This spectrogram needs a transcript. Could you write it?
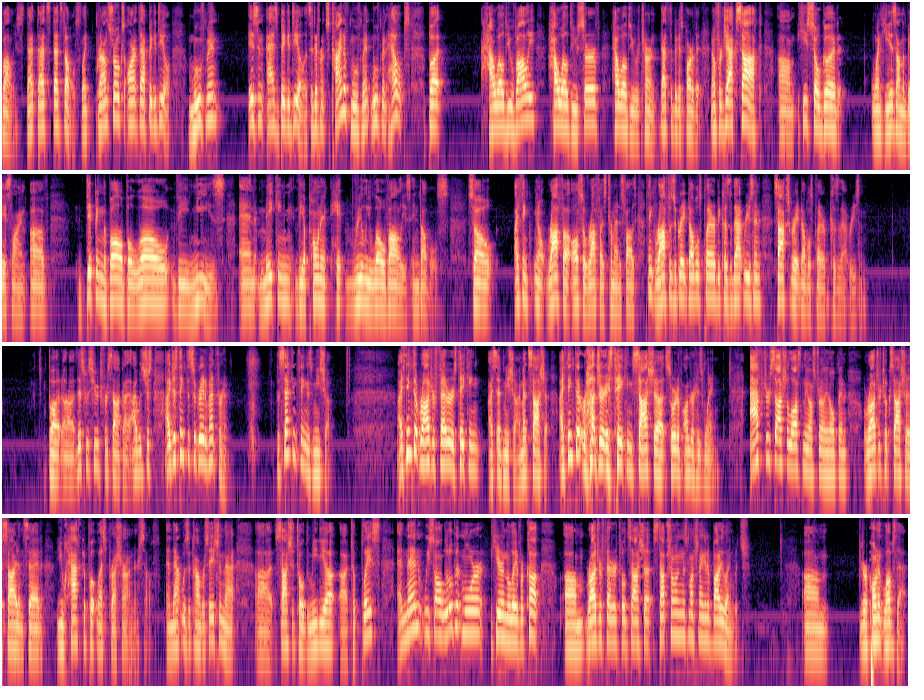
Volleys. That that's that's doubles. Like ground strokes aren't that big a deal. Movement isn't as big a deal. It's a different kind of movement. Movement helps, but how well do you volley? How well do you serve? How well do you return? That's the biggest part of it. Now, for Jack Sock, um, he's so good when he is on the baseline of dipping the ball below the knees and making the opponent hit really low volleys in doubles. So I think, you know, Rafa also, Rafa has tremendous volleys. I think Rafa's a great doubles player because of that reason. Sock's a great doubles player because of that reason. But uh, this was huge for Sock. I, I was just, I just think this is a great event for him. The second thing is Misha. I think that Roger Federer is taking, I said Misha, I meant Sasha. I think that Roger is taking Sasha sort of under his wing. After Sasha lost in the Australian Open, Roger took Sasha aside and said, You have to put less pressure on yourself. And that was a conversation that uh, Sasha told the media uh, took place. And then we saw a little bit more here in the Laver Cup um, Roger Federer told Sasha, stop showing as much negative body language. Um, your opponent loves that.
